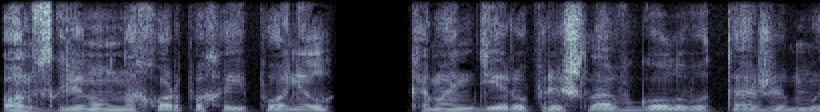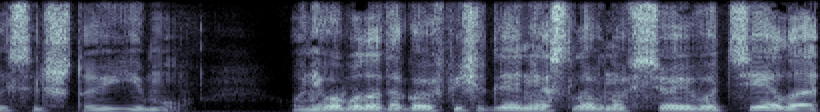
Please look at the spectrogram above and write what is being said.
Он взглянул на Хорпаха и понял, командиру пришла в голову та же мысль, что и ему. У него было такое впечатление, словно все его тело,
